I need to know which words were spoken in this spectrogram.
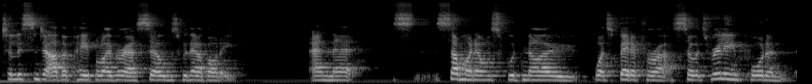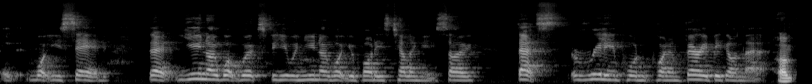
to listen to other people over ourselves with our body, and that someone else would know what's better for us. So it's really important what you said that you know what works for you and you know what your body's telling you. So that's a really important point. I'm very big on that. Um,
